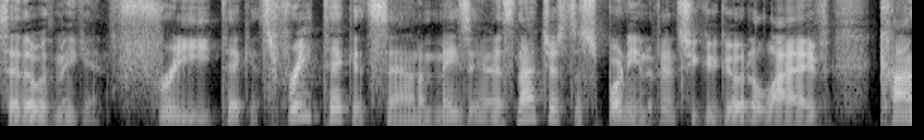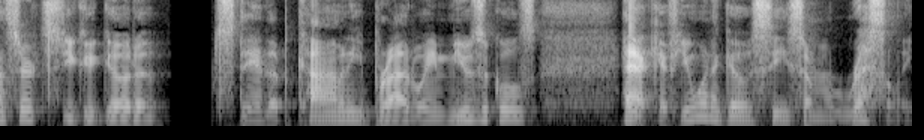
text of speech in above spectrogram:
Say that with me again. Free tickets. Free tickets sound amazing. And it's not just to sporting events. You could go to live concerts, you could go to stand up comedy, Broadway musicals. Heck, if you want to go see some wrestling,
